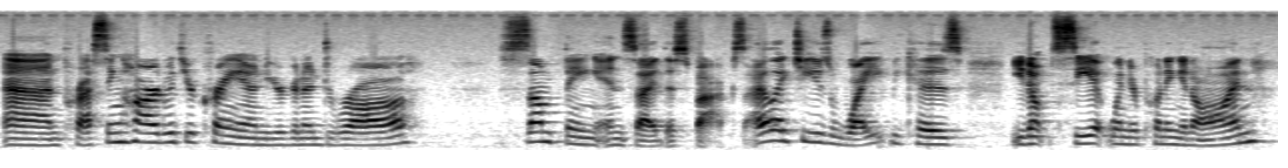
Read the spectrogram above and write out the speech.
and pressing hard with your crayon, you're gonna draw something inside this box. I like to use white because you don't see it when you're putting it on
